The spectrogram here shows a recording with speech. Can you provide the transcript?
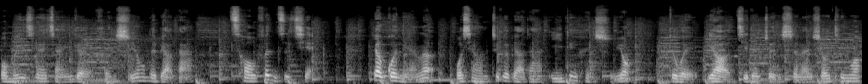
我们一起来讲一个很实用的表达——凑份子钱。要过年了，我想这个表达一定很实用，各位要记得准时来收听哦。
